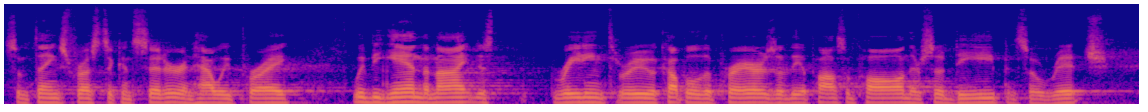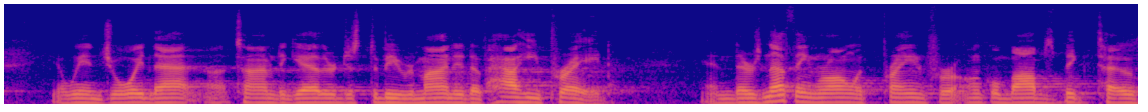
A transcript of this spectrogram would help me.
some things for us to consider and how we pray we began the night just reading through a couple of the prayers of the Apostle Paul, and they're so deep and so rich. You know, we enjoyed that uh, time together just to be reminded of how he prayed. And there's nothing wrong with praying for Uncle Bob's big toe,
